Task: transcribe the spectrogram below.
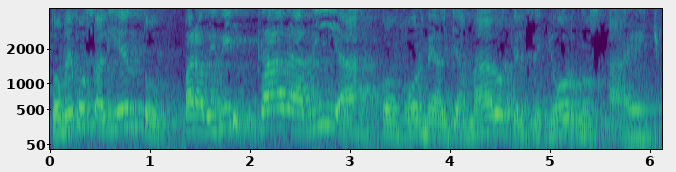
tomemos aliento para vivir cada día conforme al llamado que el Señor nos ha hecho.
